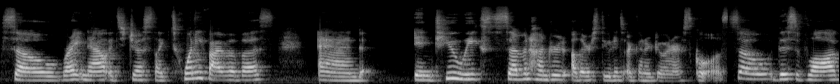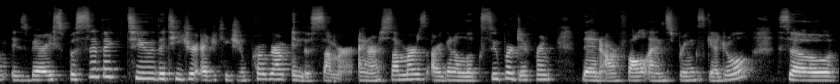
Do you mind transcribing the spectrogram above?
So right now it's just like 25 of us, and in two weeks, 700 other students are going to join our schools. So this vlog is very specific to the teacher education program in the summer, and our summers are going to look super different than our fall and spring schedule. So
